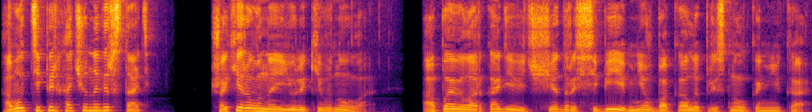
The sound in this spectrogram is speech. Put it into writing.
А вот теперь хочу наверстать. Шокированная Юля кивнула, а Павел Аркадьевич щедро себе и мне в бокалы плеснул коньяка.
